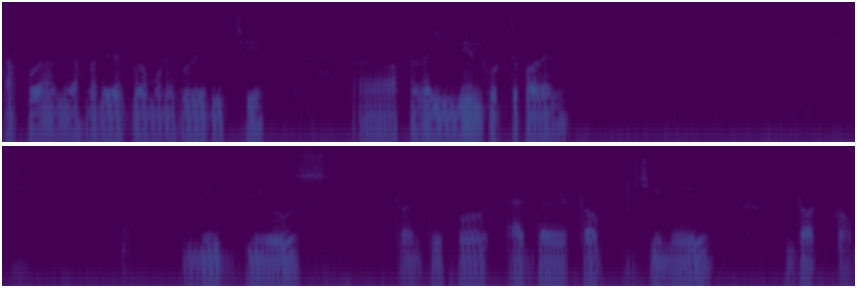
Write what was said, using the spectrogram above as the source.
তারপরে আমি আপনাদের একবার মনে করিয়ে দিচ্ছি। আপনারা ইমেল করতে পারেন। Need news twenty four at the rate of Gmail dot com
